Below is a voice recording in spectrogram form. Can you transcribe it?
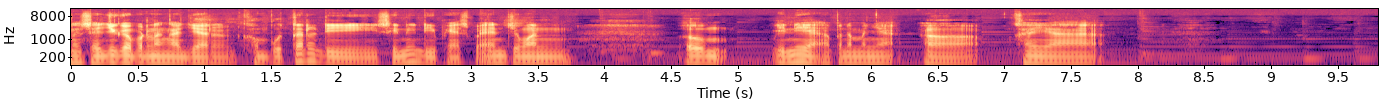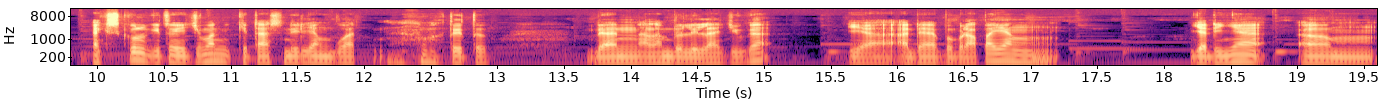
Nah saya juga pernah ngajar komputer di sini di PSPN cuman um, ini ya apa namanya uh, kayak ekskul gitu ya cuman kita sendiri yang buat waktu itu. Dan alhamdulillah juga ya ada beberapa yang jadinya um,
